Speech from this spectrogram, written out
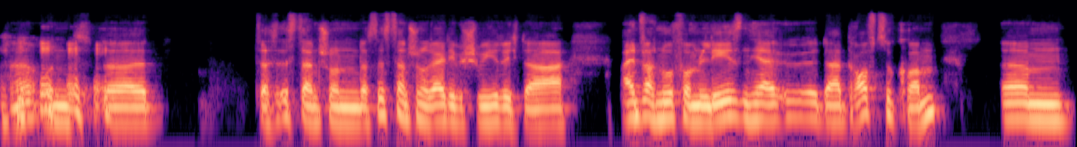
Ne? Und äh, das ist dann schon, das ist dann schon relativ schwierig, da einfach nur vom Lesen her äh, da drauf zu kommen. Ähm,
